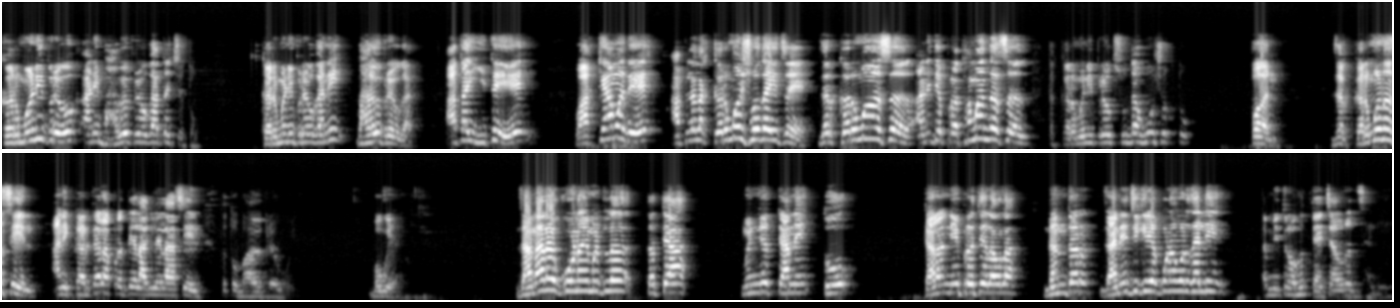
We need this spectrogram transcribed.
कर्मणी प्रयोग आणि भाव्य प्रयोगातच येतो. कर्मणी प्रयोग आणि भावे प्रयोगात. आता इथे वाक्यामध्ये आपल्याला कर्म शोधायचं आहे जर कर्म असेल आणि ते प्रथमांत असेल तर कर्मणी प्रयोग सुद्धा होऊ शकतो. पण जर कर्म नसेल आणि कर्त्याला प्रत्यय लागलेला असेल तर तो भावप्रयोग होईल. बघूया. जाणारा कोण आहे म्हटलं? तर त्या म्हणजे त्याने तो त्याला निप्रत्यय लावला. नंतर जाण्याची क्रिया कोणावर झाली? तर मित्र हो त्याच्यावरच झाली.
